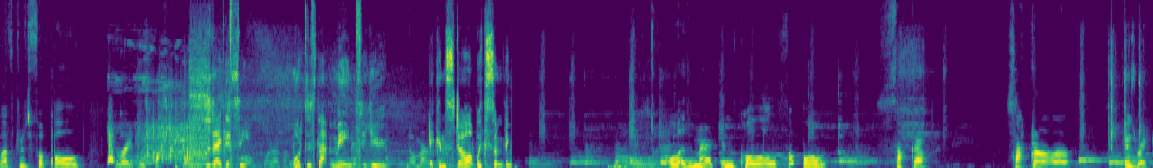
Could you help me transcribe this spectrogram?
Left was football. The right was basketball. Legacy. Whatever. What does that mean to you? No It can start with something. Or as Americans call football, soccer. Soccer. Who's rich?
